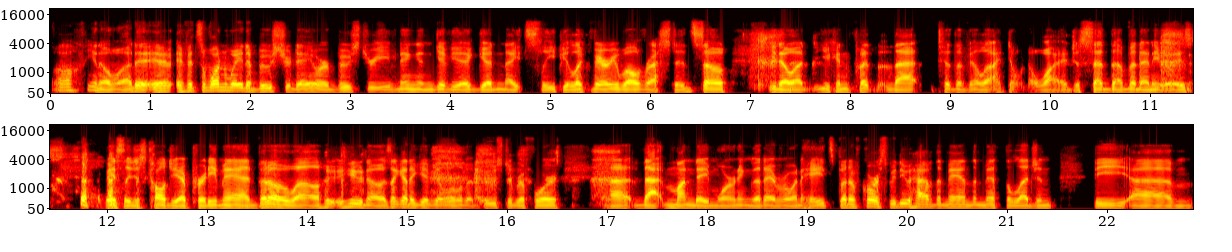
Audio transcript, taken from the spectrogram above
Well, you know what? If it's one way to boost your day or boost your evening and give you a good night's sleep, you look very well rested. So, you know what? You can put that to the villa. I don't know why I just said that, but anyways, I basically just called you a pretty man. But oh well, who, who knows? I got to give you a little bit booster before uh, that Monday morning that everyone hates. But of course, we do have the man, the myth, the legend, the um,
